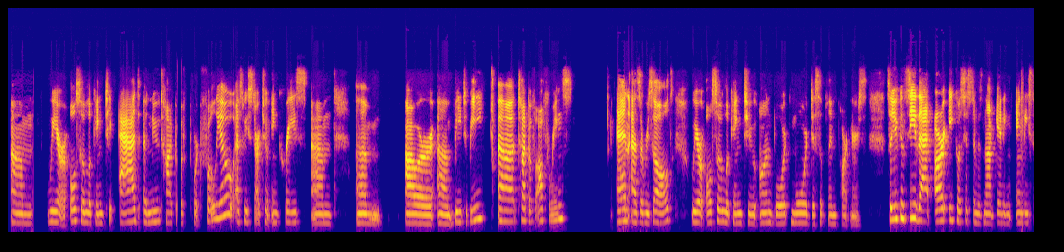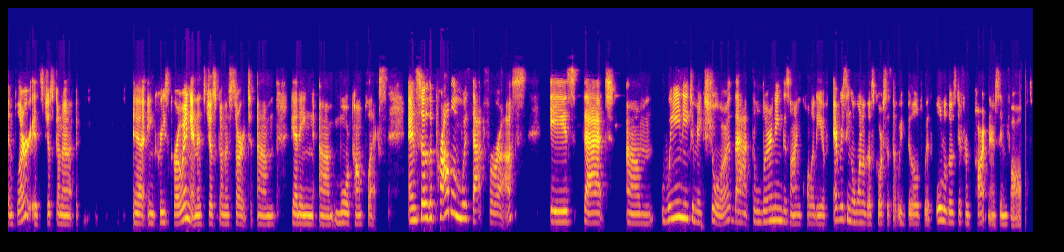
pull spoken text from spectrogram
Um, we are also looking to add a new type of portfolio as we start to increase um, um our b2b um, uh, type of offerings and as a result, we are also looking to onboard more discipline partners. So you can see that our ecosystem is not getting any simpler. It's just going to uh, increase growing and it's just going to start um, getting um, more complex. And so the problem with that for us is that um, we need to make sure that the learning design quality of every single one of those courses that we build with all of those different partners involved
